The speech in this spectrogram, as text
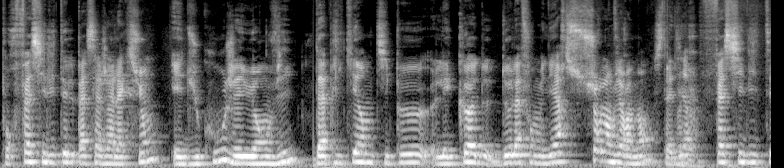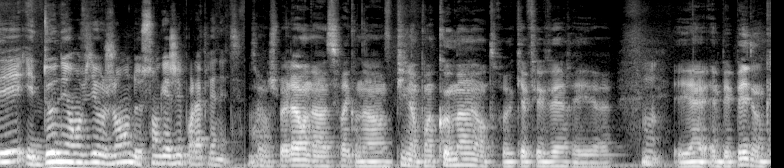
pour faciliter le passage à l'action. Et du coup, j'ai eu envie d'appliquer un petit peu les codes de la fourmilière sur l'environnement, c'est-à-dire faciliter et donner envie aux gens de s'engager pour la planète. Bah là, c'est vrai qu'on a un, pile un point commun entre Café Vert et, euh, mm. et MPP, donc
